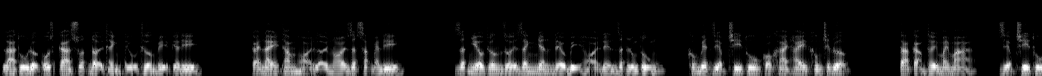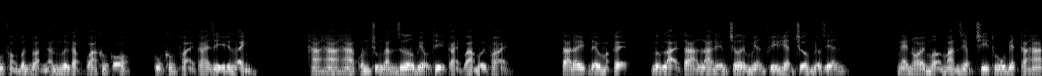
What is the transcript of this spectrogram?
là thu được oscar suốt đời thành tựu thưởng vị kia đi. Cái này thăm hỏi lời nói rất sắc bén đi. Rất nhiều thương giới danh nhân đều bị hỏi đến rất lúng túng, không biết diệp chi thu có khai hay không chết được. Ta cảm thấy may mà, diệp chi thu phỏng vấn đoạn ngắn người gặp qua không có, cũng không phải cái gì hiền lành. Ha ha ha, quần chúng ăn dưa biểu thị cãi và mới phải. Ta đây đều mặc kệ, ngược lại ta là đến chơi miễn phí hiện trường biểu diễn. Nghe nói mở màn diệp chi thu biết ca hát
